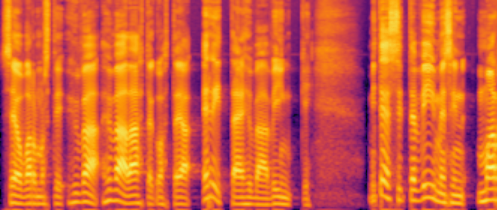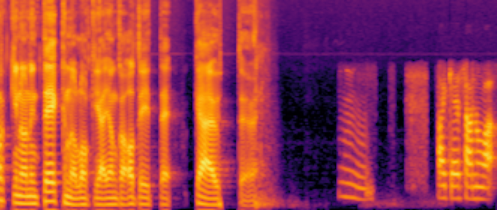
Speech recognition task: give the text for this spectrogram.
Se on varmasti hyvä, hyvä lähtökohta ja erittäin hyvä vinkki. Miten sitten viimeisin markkinoinnin teknologia, jonka otitte käyttöön? vaikea sanoa.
